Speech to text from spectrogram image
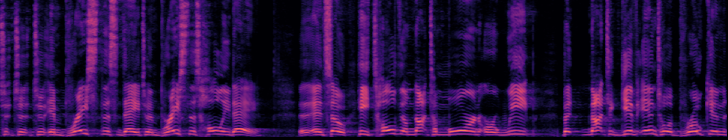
to, to, to embrace this day, to embrace this holy day. And so he told them not to mourn or weep, but not to give in to a broken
